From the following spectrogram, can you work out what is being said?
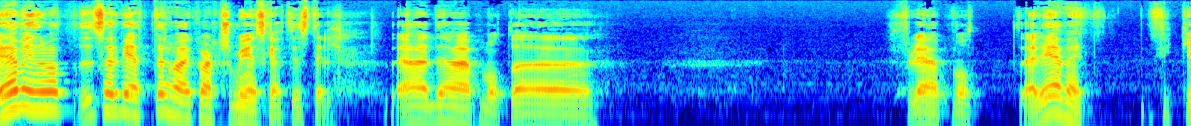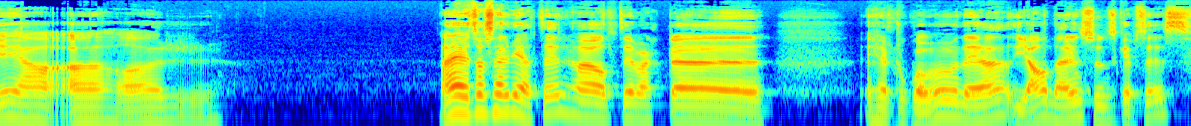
Jeg mener at servietter har ikke vært så mye skeptisk til. Det har jeg på en måte Fordi jeg på en måte Eller jeg vet ikke. Jeg har Nei, jeg vet at servietter har jeg alltid vært eh, helt OK med. Men det, ja, det er en sunn skepsis.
